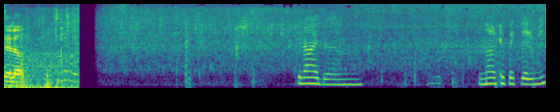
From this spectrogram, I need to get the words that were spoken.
Selam. Günaydın. Bunlar köpeklerimiz.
